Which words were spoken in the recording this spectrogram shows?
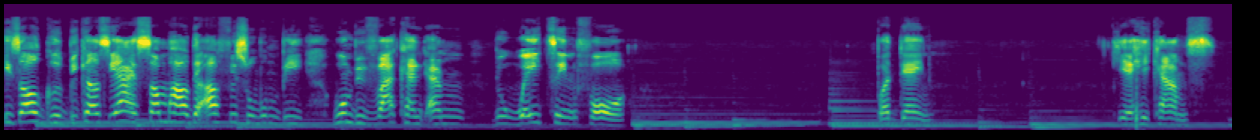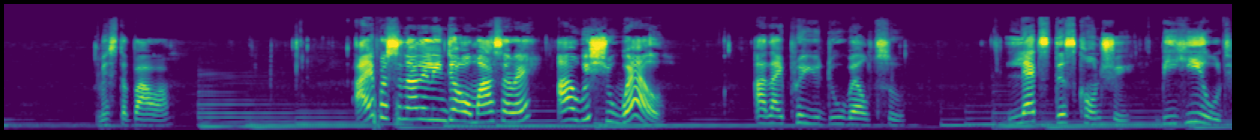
it's all good because yeah somehow the office won't be won't be vacant and be waiting for but then here he comes mr bawa i personally linda omasare i wish you well and i pray you do well too let this country be healed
